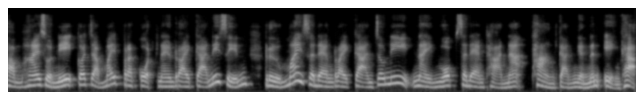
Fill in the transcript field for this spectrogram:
ทำให้ส่วนนี้ก็จะไม่ปรากฏในรายการหนี้สิน หรือไม่แสดงรายการเจ้าหนี้ในงบแสดงฐานะทางการเงินนั่นเองค่ะ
